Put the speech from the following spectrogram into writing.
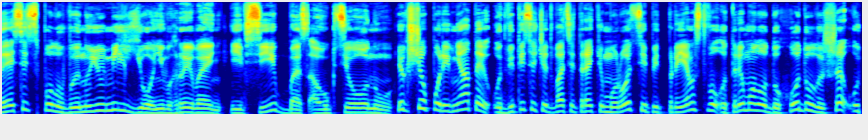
10,5 мільйонів гривень. І всі без аукціону. Якщо порівняти, у 2023 році підприємство отримало доходу лише у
